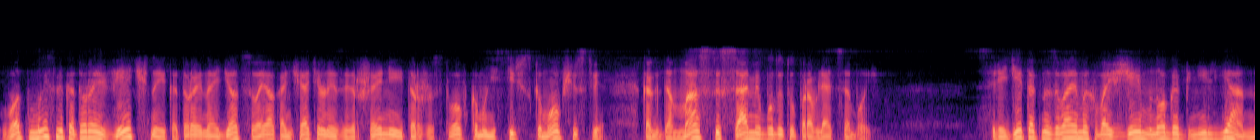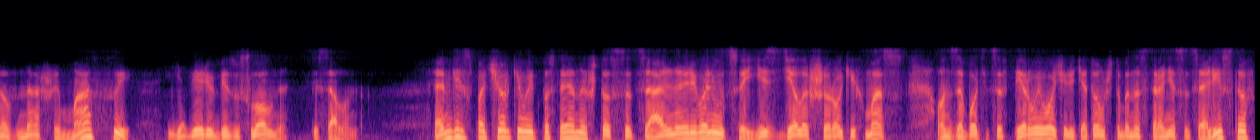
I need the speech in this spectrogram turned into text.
Вот мысль, которая вечна и которая найдет свое окончательное завершение и торжество в коммунистическом обществе, когда массы сами будут управлять собой. Среди так называемых вождей много гнилья, но в наши массы я верю безусловно, писал он. Энгельс подчеркивает постоянно, что социальная революция есть дело широких масс. Он заботится в первую очередь о том, чтобы на стороне социалистов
